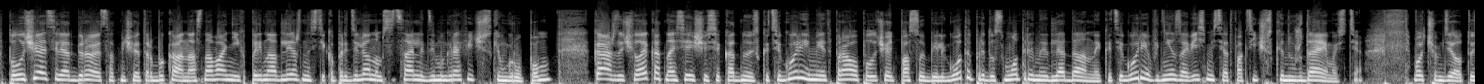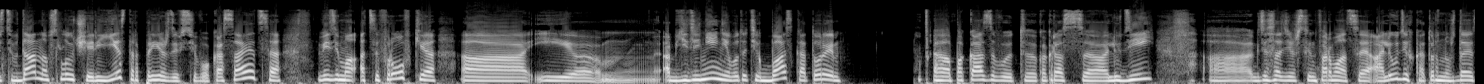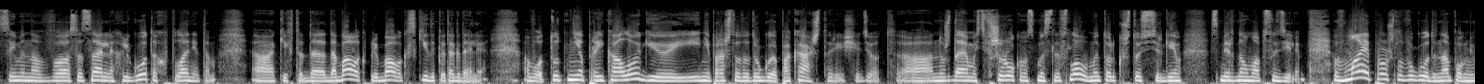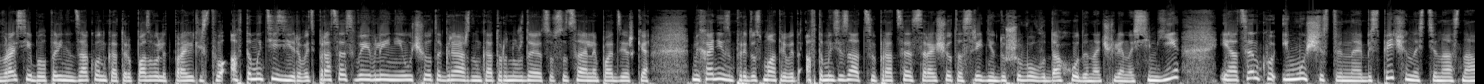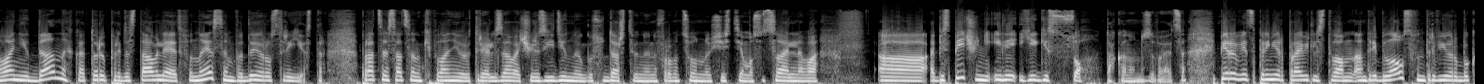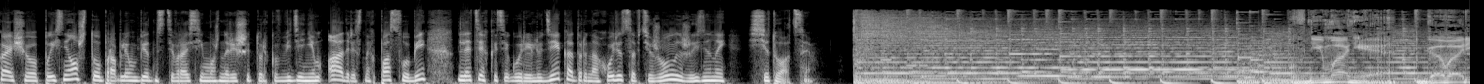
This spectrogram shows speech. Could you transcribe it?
Получатели отбираются, отмечает РБК, на основании их принадлежности к определенным социально-демографическим группам. Каждый человек, относящийся к одной из категорий, имеет право получать пособие льготы, предусмотренные для данной категории, вне зависимости от фактической нуждаемости. Вот в чем дело. То есть в данном случае реестр прежде всего касается, видимо, оцифровки а, и объединения вот этих баз, которые показывают э, как раз э, людей, а, где содержится информация о людях, которые нуждаются именно в социальных льготах в плане там а, каких-то добавок, прибавок, скидок и так далее. Вот. Тут не про экологию и не про что-то другое. Пока что речь идет. Нуждаемость в широком смысле слова мы только что с Сергеем Смирновым обсудили. В мае прошлого года, напомню, в России был принят закон, который позволит правительству автоматизировать процесс выявления и учета граждан, которые нуждаются в социальной поддержке. Механизм предусматривает автоматизацию процесса расчета расчета среднедушевого дохода на члена семьи и оценку имущественной обеспеченности на основании данных, которые предоставляет ФНС, МВД и Росреестр. Процесс оценки планируют реализовать через единую государственную информационную систему социального а, обеспечения или ЕГИСО, так оно называется. Первый вице-премьер правительства Андрей Белаус в интервью РБК еще пояснял, что проблему бедности в России можно решить только введением адресных пособий для тех категорий людей, которые находятся в тяжелой жизненной ситуации.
